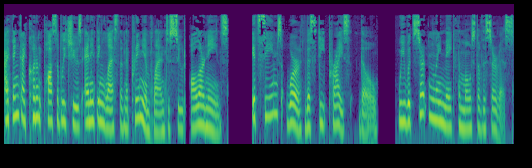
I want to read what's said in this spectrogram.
I think I couldn't possibly choose anything less than the premium plan to suit all our needs. It seems worth the steep price, though. We would certainly make the most of the service.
